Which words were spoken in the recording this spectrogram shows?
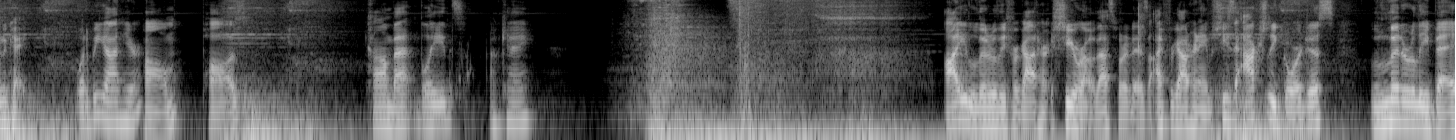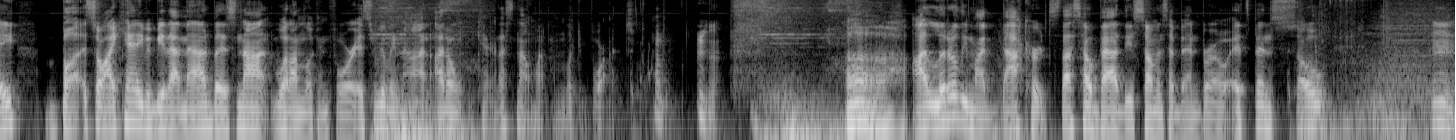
Okay what do we got here? Calm pause. Combat blades okay. I literally forgot her Shiro that's what it is. I forgot her name. She's actually gorgeous literally Bay but so I can't even be that mad but it's not what I'm looking for. It's really not. I don't care. That's not what I'm looking for. I, uh, I literally my back hurts. That's how bad these summons have been bro. It's been so mm,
